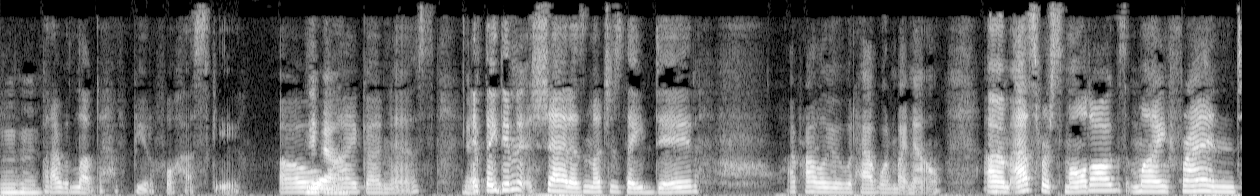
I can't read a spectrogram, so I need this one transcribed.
hmm but I would love to have a beautiful husky. Oh Yeah. my goodness! Yeah. If they didn't shed as much as they did, I probably would have one by now. Um, as for small dogs, my friend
